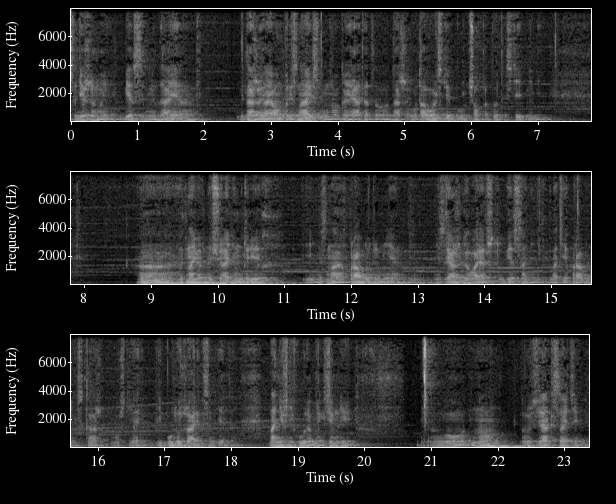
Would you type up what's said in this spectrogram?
содержимый бесами, да, я, и даже я вам признаюсь немного, я от этого даже удовольствие получал в какой-то степени. Э, это, наверное, еще один грех. И не знаю, правду ли мне. Не зря же говорят, что бесы, они никогда тебе правду не скажут. Может, я и буду жариться где-то на нижних уровнях земли. Вот. Но, друзья, кстати,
